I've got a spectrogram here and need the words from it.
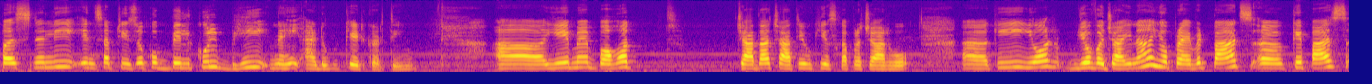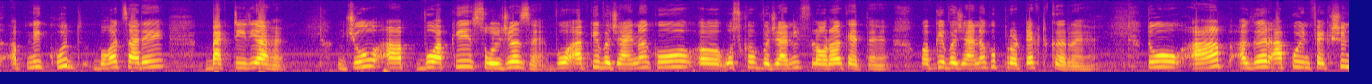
पर्सनली इन सब चीज़ों को बिल्कुल भी नहीं एडवोकेट करती हूँ। ये मैं बहुत ज़्यादा चाहती हूँ कि इसका प्रचार हो। आ, कि your your vagina your private parts के पास अपने खुद बहुत सारे बैक्टीरिया हैं जो आप वो आपके सोल्जर्स हैं वो आपके वजाइना को उसका वजाइनल फ्लोरा कहते हैं वो आपके वजाइना को प्रोटेक्ट कर रहे हैं। तो आप, अगर आपको इन्फेक्शन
